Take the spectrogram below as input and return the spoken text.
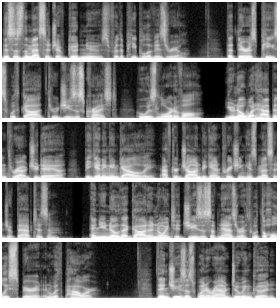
This is the message of good news for the people of Israel that there is peace with God through Jesus Christ, who is Lord of all. You know what happened throughout Judea, beginning in Galilee, after John began preaching his message of baptism and you know that God anointed Jesus of Nazareth with the Holy Spirit and with power. Then Jesus went around doing good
